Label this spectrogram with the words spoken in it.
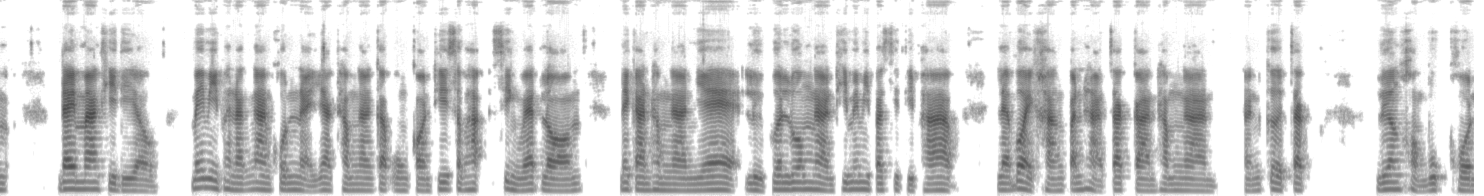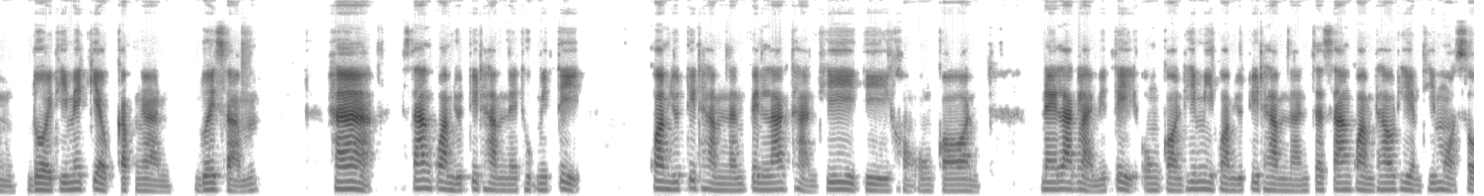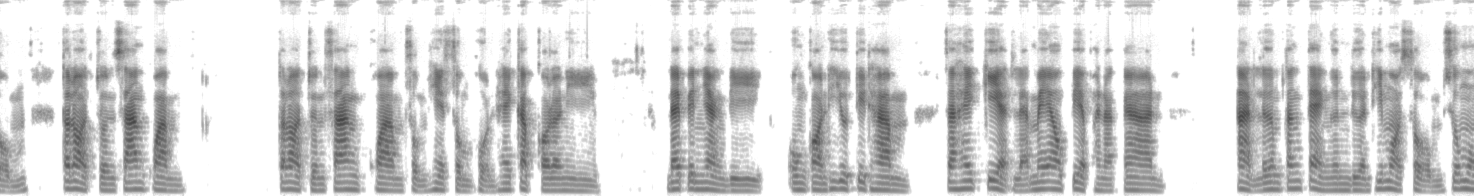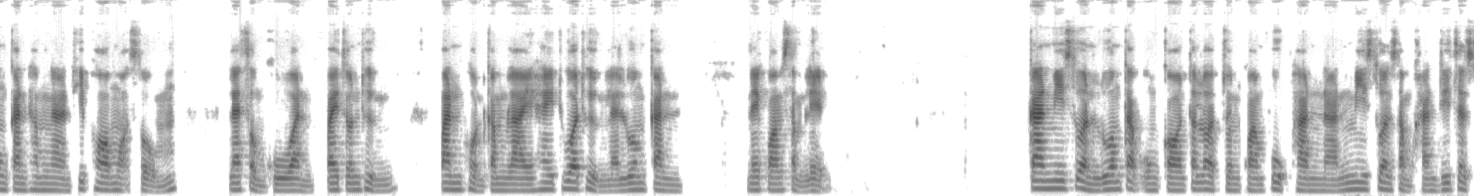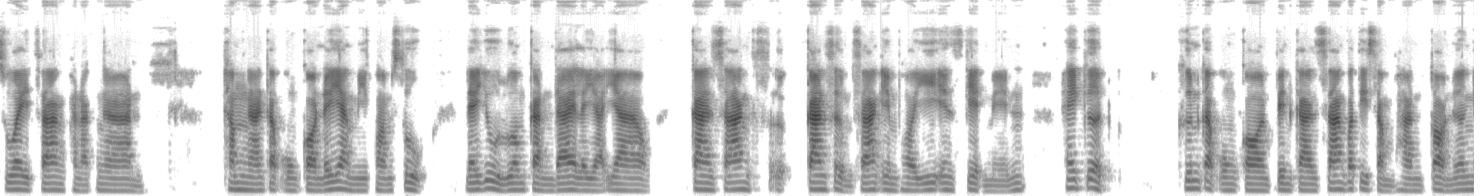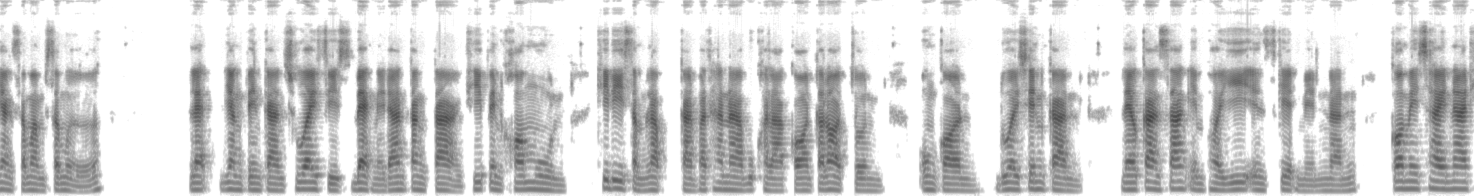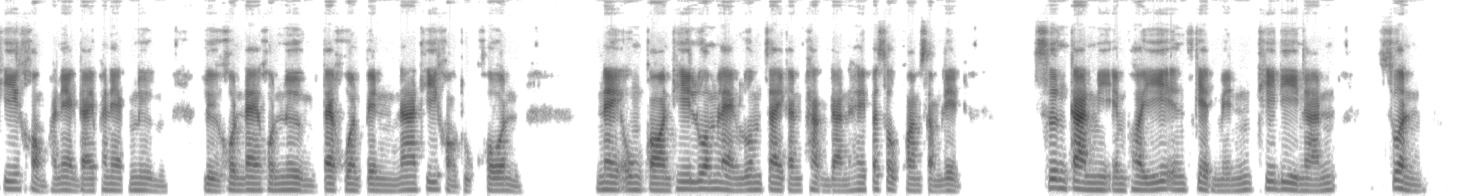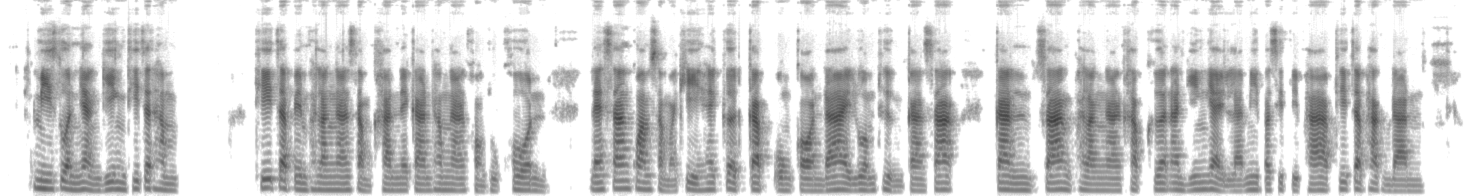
ได้มากทีเดียว ไม่มีพนักงานคนไหนอยากทำงานกับองค์กรที่สภา สิ่งแวดล้อมในการทำงานแย่ หรือเพื่อนร่วมงานที่ไม่มีประสิทธิภาพ และบ่อยครั้งปัญหาจากการทำงานนั้นเกิดจากเรื่องของบุคคล โดยที่ไม่เกี่ยวกับงานด้วยซ้ำ 5. สร้างความยุติธรรมในทุกมิติ ความยุติธรรมนั้นเป็นรากฐานที่ดีขององค์กร ในหลากหลายมิติ องค์กรที่มีความยุติธรรมนั้นจะสร้างความเท่าเทียมที่เหมาะสม ตลอดจนสร้างความ ตลอดจนสร้างความสมเหตุสมผลให้กับกรณี ได้เป็นอย่างดี องค์กรที่ยุติธรรม จะให้เกียรติและไม่เอาเปรียบพนักงาน อาจเริ่มตั้งแต่เงินเดือนที่เหมาะสม ชั่วโมงการทำงานที่พอเหมาะสม และสมควรไปจนถึงปันผลกำไรให้ทั่วถึงและร่วมกันในความสำเร็จ การมีส่วนร่วมกับองค์กรตลอดจนความผูกพันนั้น มีส่วนสำคัญที่จะช่วยสร้างพนักงาน ทำงานกับองค์กรได้อย่างมีความสุข และอยู่ร่วมกันได้ระยะยาว การสร้างเสริการเสริมสร้าง Employee Engagement ให้เกิดขึ้นกับองค์กรเป็นการสร้างปฏิสัมพันธ์ต่อเนื่องอย่างสม่ำเสมอ และยังเป็นการช่วยฟีดแบ็กในด้านต่างๆ ที่เป็นข้อมูลที่ดีสำหรับการพัฒนาบุคลากรตลอดจนองค์กรด้วยเช่นกัน แล้วการสร้าง Employee Engagement นั้น ก็ไม่ใช่หน้าที่ของแผนกใดแผนกหนึ่ง หรือคนใดคนหนึ่ง แต่ควรเป็นหน้าที่ของทุกคน ในองค์กรที่ร่วมแรงร่วมใจกันผลักดันให้ประสบความสำเร็จ ซึ่งการมี Employee Engagement ที่ดีนั้น ส่วนมีส่วนอย่างยิ่งที่จะทำที่จะเป็นพลังงานสำคัญในการทำงานของทุกคน และสร้างความสามัคคีให้เกิดกับองค์กรได้รวมถึงการสร้างการสร้างพลังงานขับเคลื่อนอันยิ่งใหญ่ และมีประสิทธิภาพที่จะผลักดัน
